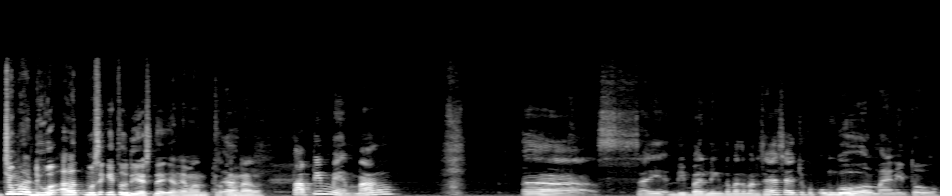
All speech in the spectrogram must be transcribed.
Cuma dua alat musik itu di SD yang emang terkenal. tapi memang eh saya dibanding teman-teman saya saya cukup unggul main itu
